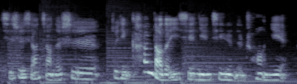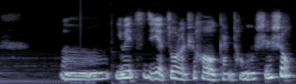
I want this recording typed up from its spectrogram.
其实想讲的是最近看到的一些年轻人的创业。嗯，因为自己也做了之后感同身受。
